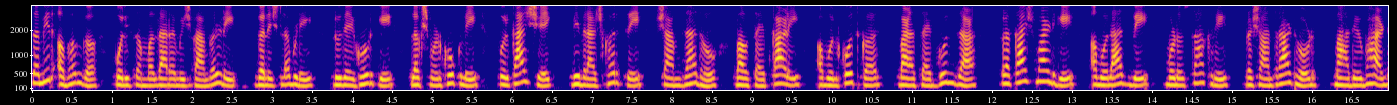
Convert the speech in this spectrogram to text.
समीर अभंग पोलीस अंमलदार रमेश गांगर्डे गणेश लबडे हृदय घोडके लक्ष्मण खोकले फुरकान शेख भीमराज खरसे श्याम जाधव भाऊसाहेब काळे अमोल कोतकर बाळासाहेब गुंजाळ प्रकाश मांडगे अमोल आजबे मनोज साखरे प्रशांत राठोड महादेव भांड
